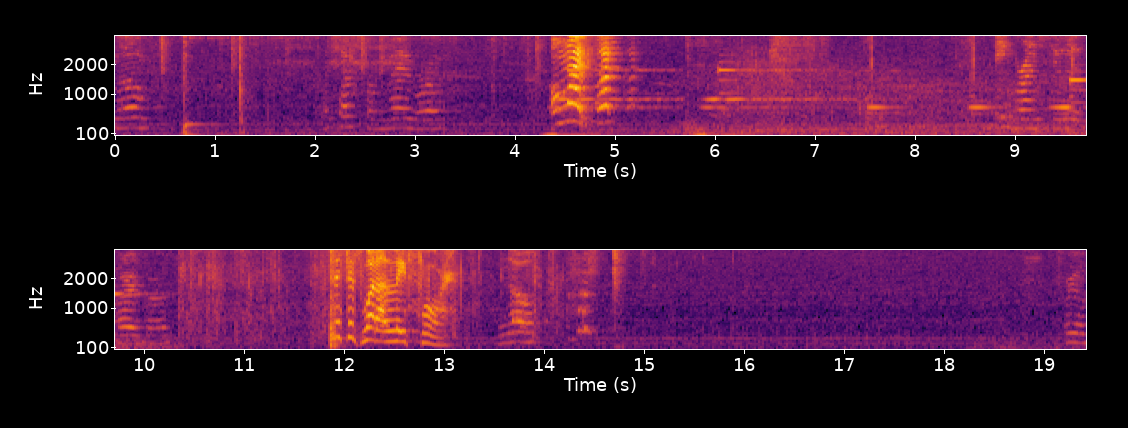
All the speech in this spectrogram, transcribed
No. I have some man, bro. Oh my fuck! Being bronze too is hard, bro. This is what I live for. No. True.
